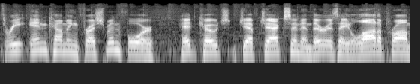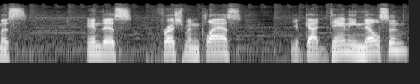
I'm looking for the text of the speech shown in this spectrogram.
Three incoming freshmen for head coach Jeff Jackson, and there is a lot of promise in this freshman class. You've got Danny Nelson,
